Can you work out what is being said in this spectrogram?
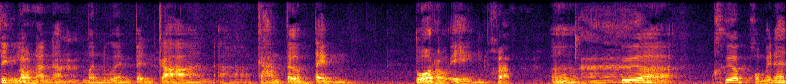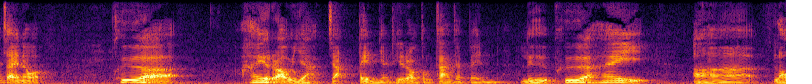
สิ่งเหล่านั้นอะอืมมันเหมือนเป็นการอ่าการเติมเต็มตัวเราเองครับเอออาเพื่อเพื่อผมไม่แน่ใจนะว่าเพื่อให้เราอยากจะเป็นอย่างที่เราต้องการจะเป็น หรือเพื่อให้อ่าเรา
